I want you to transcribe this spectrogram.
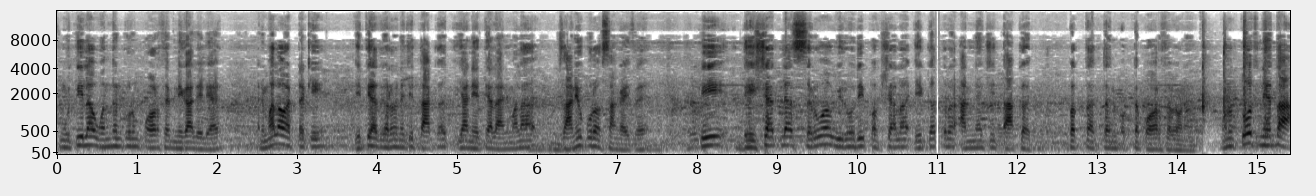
स्मृतीला वंदन करून पवारसाहेब निघालेले आहेत. आणि मला वाटतं की इतिहास घडवण्याची ताकद या नेत्याला आणि मला जाणीवपूर्वक सांगायचं आहे की देशातल्या सर्व विरोधी पक्षाला एकत्र आणण्याची ताकद फक्त आणि फक्त पवारसाहेबांना आहे म्हणून तोच नेता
